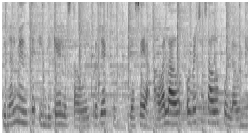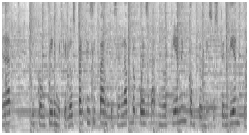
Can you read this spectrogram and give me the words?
Finalmente, indique el estado del proyecto, ya sea avalado o rechazado por la unidad y confirme que los participantes en la propuesta no tienen compromisos pendientes.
